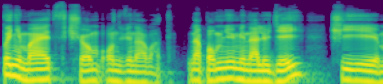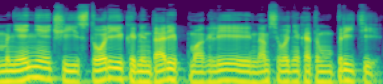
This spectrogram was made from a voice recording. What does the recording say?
понимает, в чем он виноват. Напомню имена людей, чьи мнения, чьи истории, комментарии помогли нам сегодня к этому прийти.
